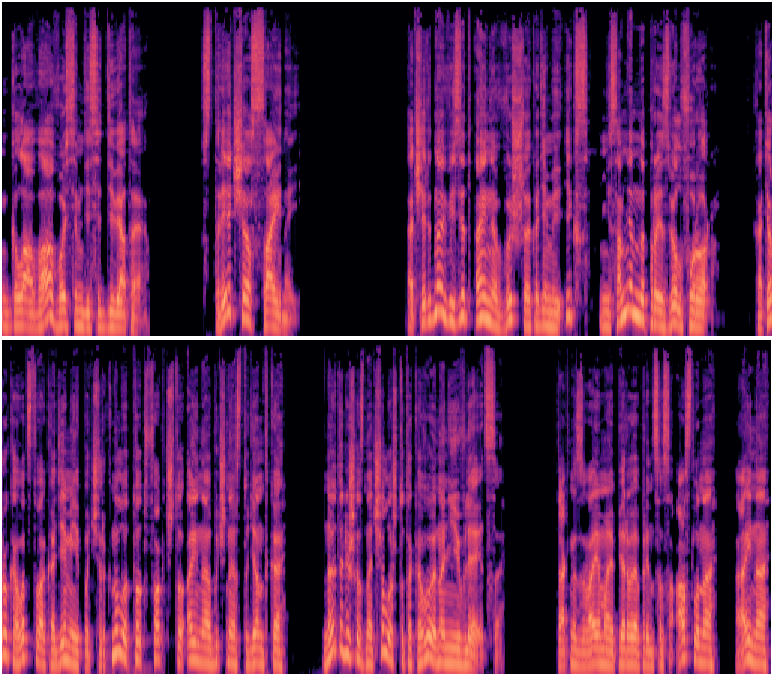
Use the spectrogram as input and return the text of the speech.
Глава 89. Встреча с Айной. Очередной визит Айны в Высшую Академию X, несомненно, произвел фурор. Хотя руководство Академии подчеркнуло тот факт, что Айна обычная студентка, но это лишь означало, что таковой она не является. Так называемая первая принцесса Аслана, Айна,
